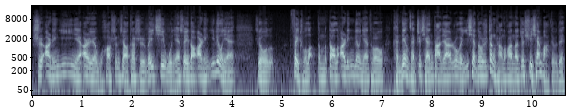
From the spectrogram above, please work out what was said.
是二零一一年二月五号生效，它是为期五年，所以到二零一六年就废除了。那么到了二零一六年头，肯定在之前大家如果一切都是正常的话，那就续签吧，对不对？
